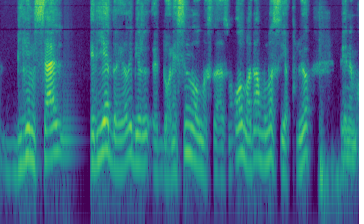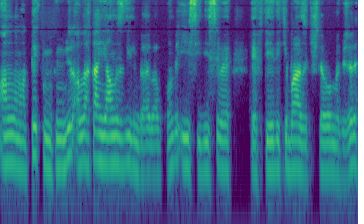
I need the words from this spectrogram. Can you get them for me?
bilimsel veriye dayalı bir e, donesinin olması lazım. Olmadan bu nasıl yapılıyor? Benim anlamam pek mümkün değil. Allah'tan yalnız değilim galiba bu konuda. ECDC ve FDA'deki bazı kişiler olmak üzere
